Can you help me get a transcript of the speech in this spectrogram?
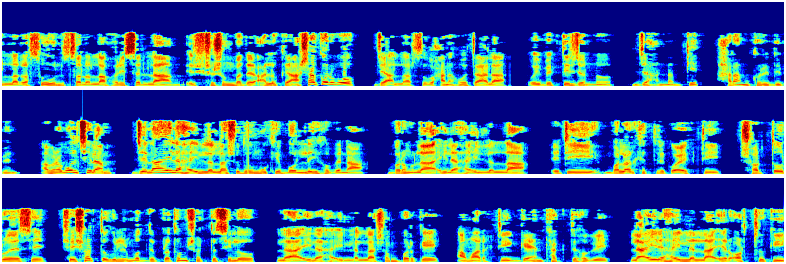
আল্লাহ রাসুল সাল্লাম এর সুসংবাদের আলোকে আশা করব যে আল্লাহ সুবাহ ওই ব্যক্তির জন্য জাহান্নামকে হারাম করে দিবেন। আমরা বলছিলাম যে লাহ ইল্লাল্লাহ শুধু মুখে বললেই হবে না, বরং লা ইলাহা ইল্লাল্লাহ এটি বলার ক্ষেত্রে কয়েকটি শর্ত রয়েছে। সেই শর্তগুলির মধ্যে প্রথম শর্ত ছিল, লা ইলাহা ইল্লাল্লাহ সম্পর্কে আমার একটি জ্ঞান থাকতে হবে। লা ইলাহা ইল্লাল্লাহ এর অর্থ কি?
